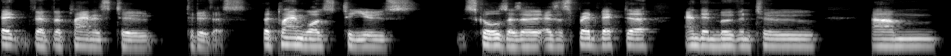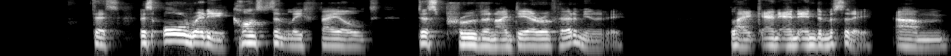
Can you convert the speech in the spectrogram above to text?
it, the, the plan is to to do this. The plan was to use schools as a as a spread vector and then move into um, this this already constantly failed, disproven idea of herd immunity, like and and endemicity. Um,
